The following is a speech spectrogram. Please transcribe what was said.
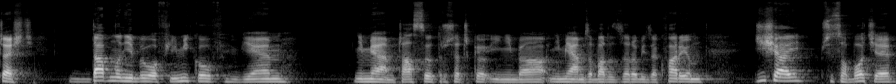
Cześć. Dawno nie było filmików, wiem, nie miałem czasu troszeczkę i nie, ba, nie miałem za bardzo co robić z akwarium. Dzisiaj przy sobocie,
